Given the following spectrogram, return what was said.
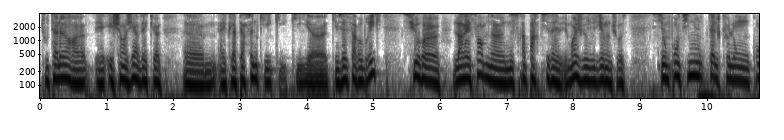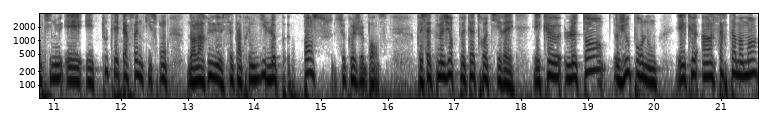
tout à l'heure échanger avec avec la personne qui qui qui, qui faisait sa rubrique sur la réforme ne, ne sera pas retirée. Et moi, je vais vous dire une chose. Si on continue tel que l'on continue, et, et, toutes les personnes qui seront dans la rue cet après-midi le pensent ce que je pense, que cette mesure peut être retirée, et que le temps joue pour nous, et qu'à un certain moment,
